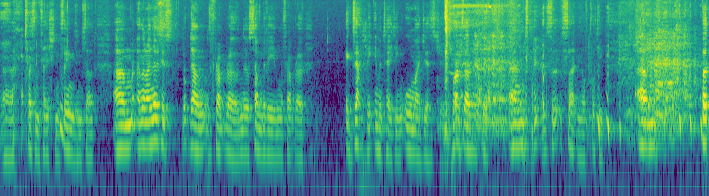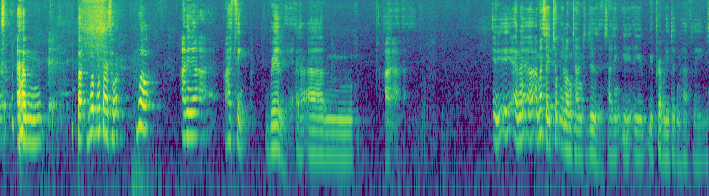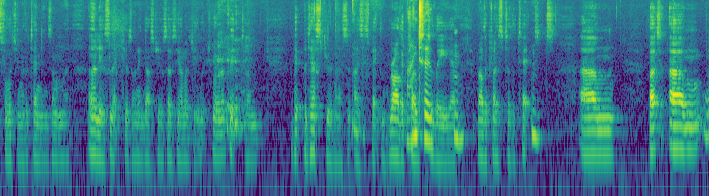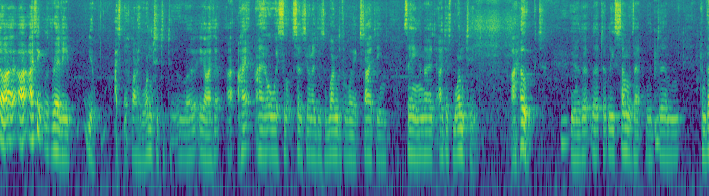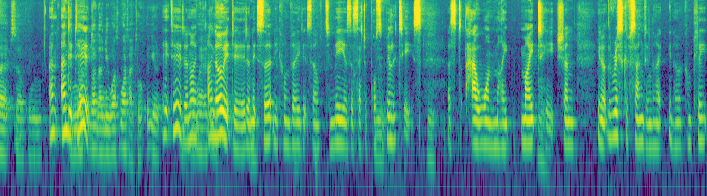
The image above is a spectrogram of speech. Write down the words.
uh, presentation things and so on. Um, and then I noticed, looked down at the front row, and there was somebody in the front row exactly imitating all my gestures once I doing, and it was slightly off-putting. Um, but um, but what, what I thought, well, I mean, I, I think really, uh, um, I- and I, I must say it took me a long time to do this. I think you, you, you probably didn't have the misfortune of attending some of my earliest lectures on industrial sociology, which were a bit um, a bit pedestrian, I, I suspect, and rather Mine close too. to the uh, mm. rather close to the mm. texts. Mm. Um, but um, no, I, I I think that really, you know, I suppose what I wanted to do, uh, you know, I, th I, I always thought sociology is a wonderful and exciting thing, and I, I just wanted, I hoped, mm. you know, that, that at least some of that would. Mm. Um, convey itself in... And, and it in did. Not, not only what, what I taught, but you know, It did, and I, I, I know it did, and mm. it certainly conveyed itself to me as a set of mm. possibilities mm. as to how one might, might mm. teach. And, you know, at the risk of sounding like, you know, a complete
